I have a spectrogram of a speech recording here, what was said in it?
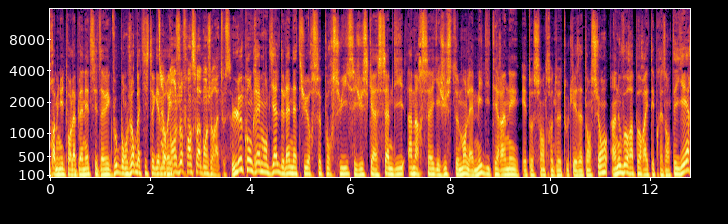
3 minutes pour la planète, c'est avec vous. Bonjour Baptiste Gabory. Bonjour François, bonjour à tous. Le congrès mondial de la nature se poursuit, c'est jusqu'à samedi à Marseille et justement la Méditerranée est au centre de toutes les attentions. Un nouveau rapport a été présenté hier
